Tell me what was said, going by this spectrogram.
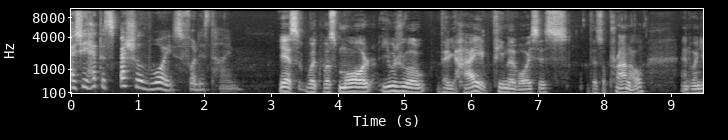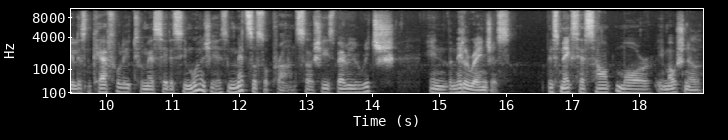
As she had a special voice for this time. Yes, what was more usual, very high female voices, the soprano. And when you listen carefully to Mercedes Simone, she has a mezzo soprano, so she's very rich in the middle ranges. This makes her sound more emotional,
